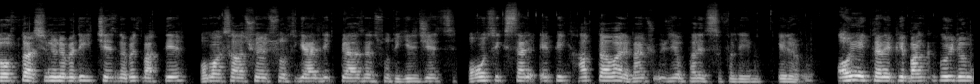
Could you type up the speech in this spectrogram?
Dostlar şimdi nöbete gideceğiz. Nöbet vakti. O maksala şöyle slotu geldik. Birazdan slotu gireceğiz. 18 tane epic. Hatta var ya ben şu üzerim parayı sıfırlayayım. Geliyorum. 17 tane epic banka koydum.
